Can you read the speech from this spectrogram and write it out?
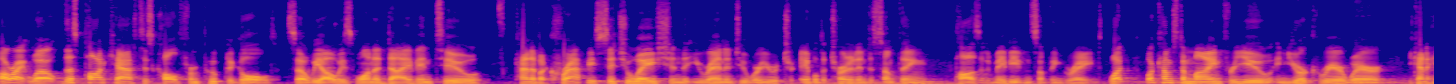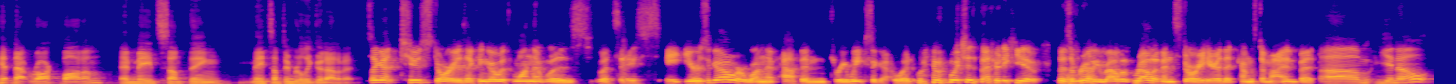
All right. Well, this podcast is called From Poop to Gold. So we always want to dive into kind of a crappy situation that you ran into where you were t- able to turn it into something positive, maybe even something great. What what comes to mind for you in your career where you kind of hit that rock bottom and made something made something really good out of it? So I got two stories. I can go with one that was, let's say, eight years ago, or one that happened three weeks ago. What, which is better to you? There's a really rele- relevant story here that comes to mind, but Um, you know,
